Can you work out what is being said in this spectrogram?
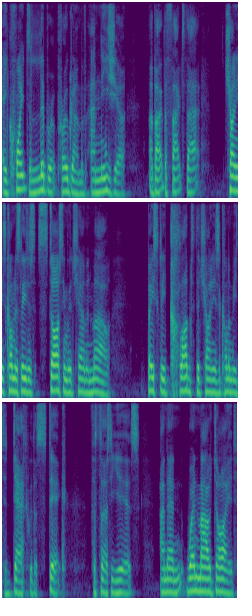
a quite deliberate program of amnesia about the fact that Chinese communist leaders, starting with Chairman Mao, basically clubbed the Chinese economy to death with a stick for 30 years. And then when Mao died,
